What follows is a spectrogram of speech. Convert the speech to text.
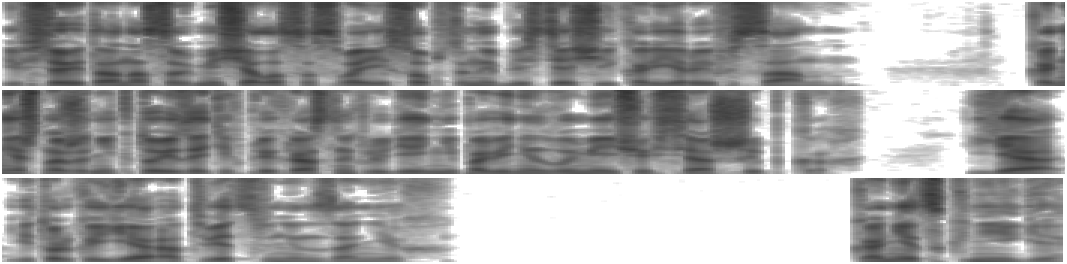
И все это она совмещала со своей собственной блестящей карьерой в САН. Конечно же, никто из этих прекрасных людей не повинен в имеющихся ошибках. Я, и только я, ответственен за них. Конец книги.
